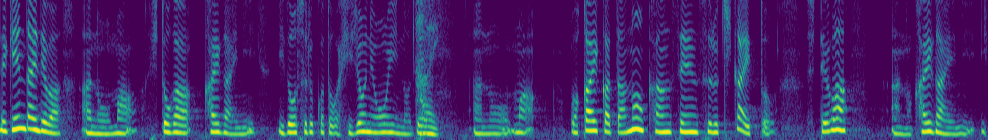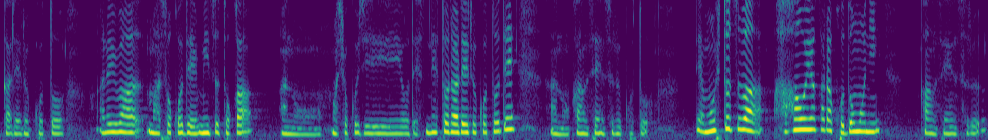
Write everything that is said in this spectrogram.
で現代ではあの、まあ、人が海外に移動することが非常に多いので、はい、あのまあ、若い方の感染する機会としてはあの海外に行かれることあるいは、まあ、そこで水とかあの、まあ、食事をですね取られることであの感染することでもう一つは母親から子どもに感染する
